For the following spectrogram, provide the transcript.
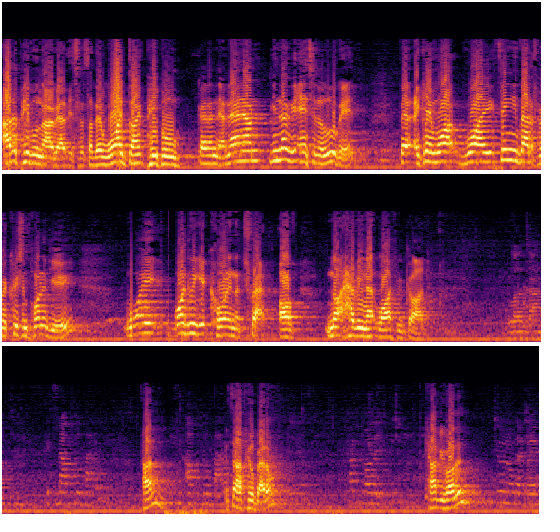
other people know about this, so then why don't people go down there? Now, now you know you answered a little bit, but again, why, why, thinking about it from a Christian point of view, why, why do we get caught in the trap of not having that life with God? A lot of time. It's an uphill battle. Pardon? Uphill battle. It's an uphill battle. I've got it. Can't be bothered? Doing all that work,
